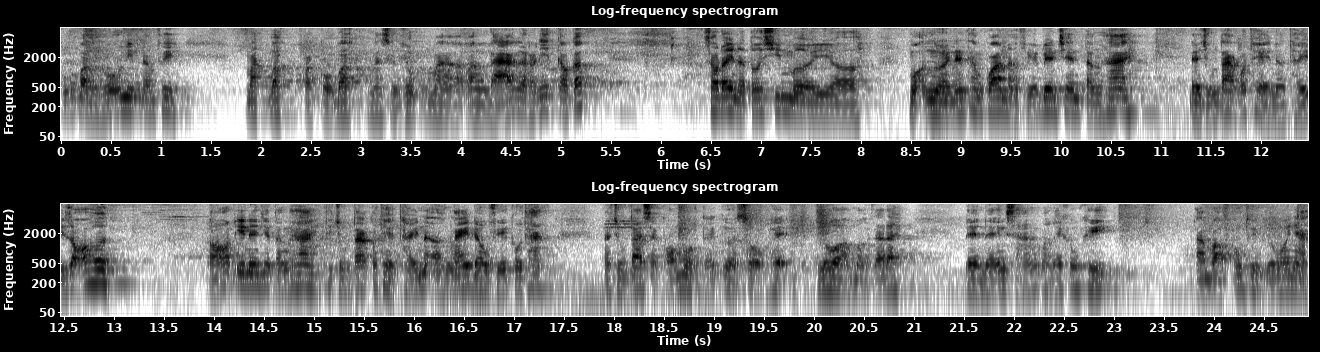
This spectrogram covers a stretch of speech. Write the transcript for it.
cũng bằng gỗ nim nam phi mặt bậc và cổ bậc là sử dụng mà bằng đá granite cao cấp. Sau đây là tôi xin mời uh, mọi người nên tham quan ở phía bên trên tầng 2 để chúng ta có thể là thấy rõ hơn đó đi lên trên tầng 2 thì chúng ta có thể thấy là ở ngay đầu phía cầu thang là chúng ta sẽ có một cái cửa sổ hệ lùa mở ra đây để lấy ánh sáng và lấy không khí. Đảm bảo phong thủy cho ngôi nhà,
